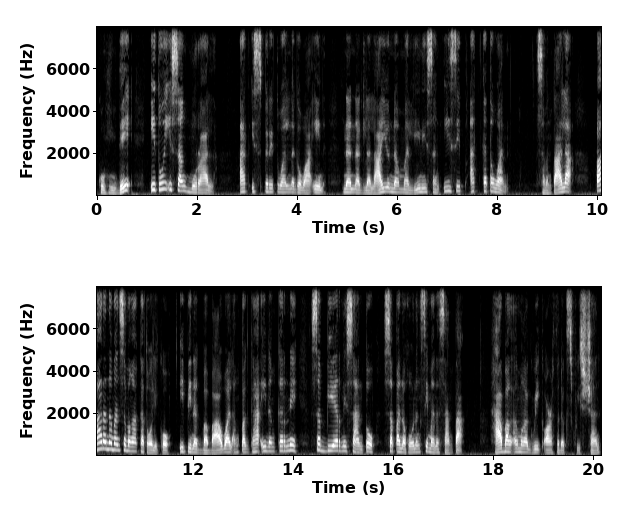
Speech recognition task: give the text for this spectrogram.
Kung hindi, ito'y isang moral at espiritual na gawain na naglalayon na malinis ang isip at katawan. Samantala, para naman sa mga Katoliko, ipinagbabawal ang pagkain ng karne sa Biyernes Santo sa panahon ng Simana Santa. Habang ang mga Greek Orthodox Christian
